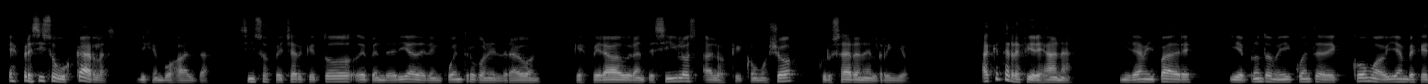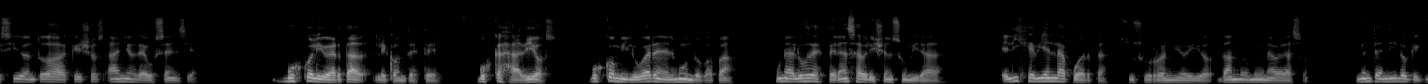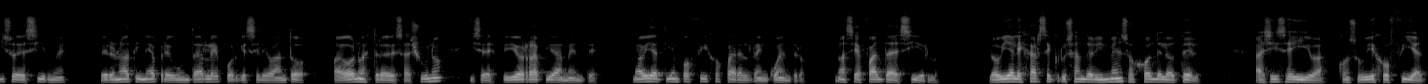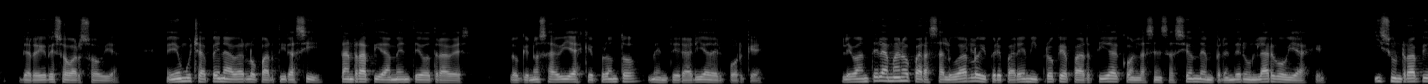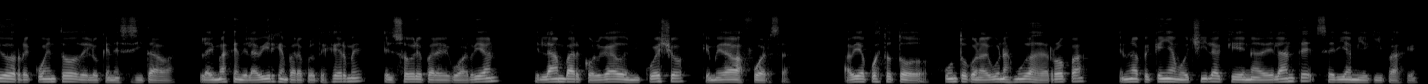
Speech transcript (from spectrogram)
Es preciso buscarlas, dije en voz alta, sin sospechar que todo dependería del encuentro con el dragón, que esperaba durante siglos a los que, como yo, cruzaran el río. ¿A qué te refieres, Ana? Miré a mi padre y de pronto me di cuenta de cómo había envejecido en todos aquellos años de ausencia. Busco libertad, le contesté. Buscas a Dios. Busco mi lugar en el mundo, papá. Una luz de esperanza brilló en su mirada. Elige bien la puerta, susurró en mi oído, dándome un abrazo. No entendí lo que quiso decirme, pero no atiné a preguntarle porque se levantó, pagó nuestro desayuno y se despidió rápidamente. No había tiempos fijos para el reencuentro, no hacía falta decirlo. Lo vi alejarse cruzando el inmenso hall del hotel, Allí se iba, con su viejo Fiat, de regreso a Varsovia. Me dio mucha pena verlo partir así, tan rápidamente otra vez. Lo que no sabía es que pronto me enteraría del porqué. Levanté la mano para saludarlo y preparé mi propia partida con la sensación de emprender un largo viaje. Hice un rápido recuento de lo que necesitaba, la imagen de la Virgen para protegerme, el sobre para el guardián, el ámbar colgado en mi cuello que me daba fuerza. Había puesto todo, junto con algunas mudas de ropa, en una pequeña mochila que en adelante sería mi equipaje.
